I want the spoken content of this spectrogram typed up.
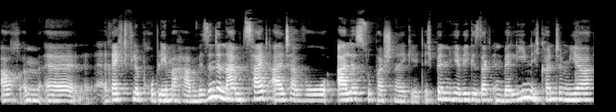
auch ähm, äh, recht viele Probleme haben. Wir sind in einem Zeitalter, wo alles super schnell geht. Ich bin hier, wie gesagt, in Berlin. Ich könnte mir,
